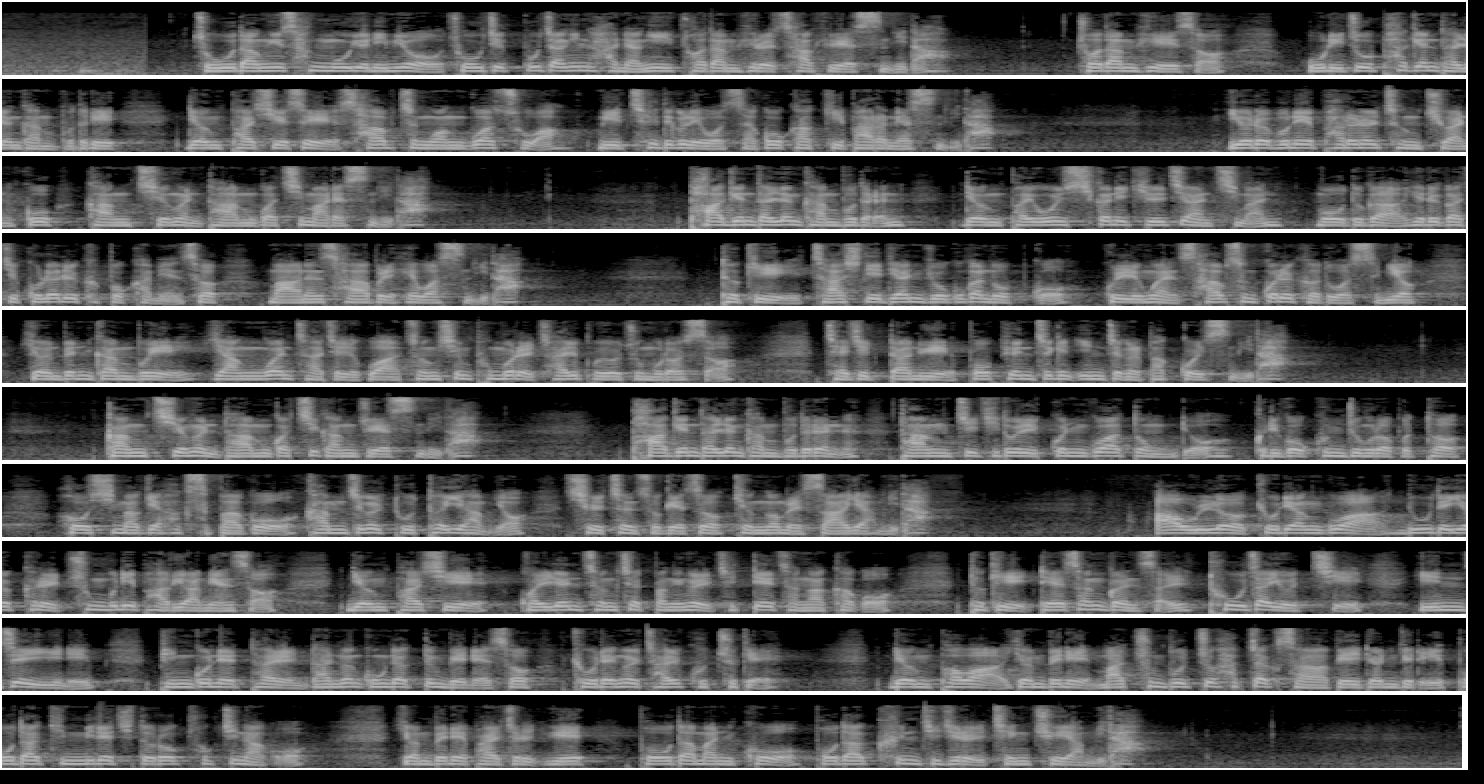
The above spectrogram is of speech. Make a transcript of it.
조당위 상무위원이며 조직부장인 한양이 조담회를 사회했습니다. 조담회에서 우리 주 파견 단련 간부들이 영파시에서의 사업 정황과 수확 및 체득을 에워싸고 각기 발언했습니다. 여러분의 발언을 청취한 후 강치영은 다음과 같이 말했습니다. 파견 단련 간부들은 영파에 온 시간이 길지 않지만 모두가 여러 가지 곤란을 극복하면서 많은 사업을 해왔습니다. 특히 자신에 대한 요구가 높고 훌륭한 사업 성과를 거두었으며 연변 간부의 양관 자질과 정신 풍모를 잘 보여줌으로써 재직 단위의 보편적인 인정을 받고 있습니다. 강치영은 다음과 같이 강조했습니다. 파견 단련 간부들은 당지 지도 일꾼과 동료 그리고 군중으로부터 허심하게 학습하고 감증을 두터이 하며 실천 속에서 경험을 쌓아야 합니다. 아울러 교량과 누대 역할을 충분히 발휘하면서 영파시의 관련 정책 방향을 제때 장악하고 특히 대상건설, 투자 유치, 인재 인입, 빈곤 해탈, 난관 공략 등 면에서 교량을 잘 구축해 영파와 연변의 맞춤 부축 합작 사업의 연결이 보다 긴밀해지도록 촉진하고 연변의 발전을 위해 보다 많고 보다 큰 지지를 쟁취해야 합니다.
